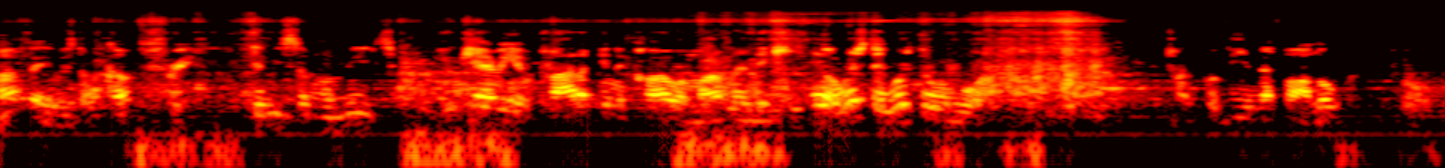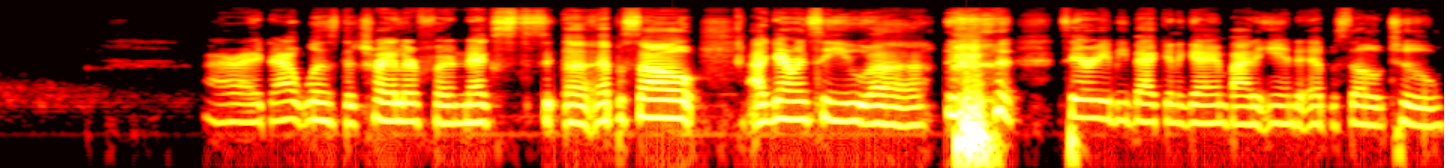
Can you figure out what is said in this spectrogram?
My favors don't come for free. Give me some on me. You carrying product in the car with mama and Nikki. You know, wish they worth the reward. Over. All right, that was the trailer for next uh, episode. I guarantee you, uh, Terry will be back in the game by the end of episode two,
